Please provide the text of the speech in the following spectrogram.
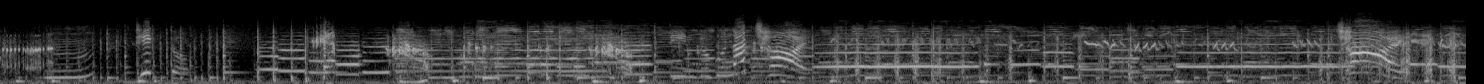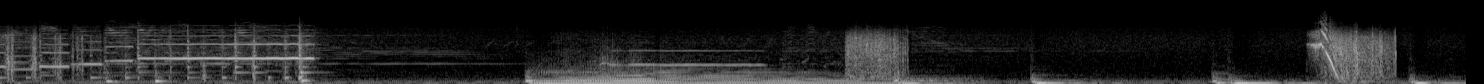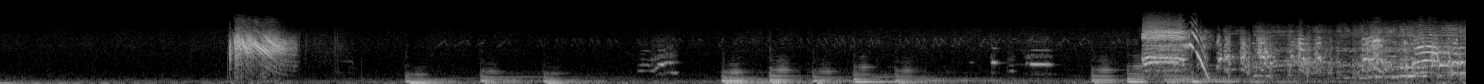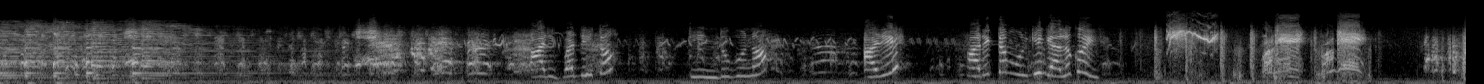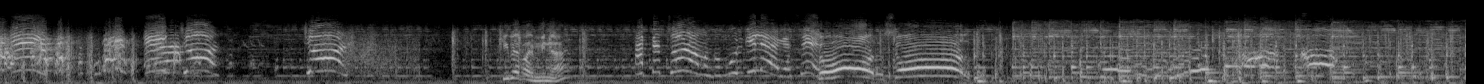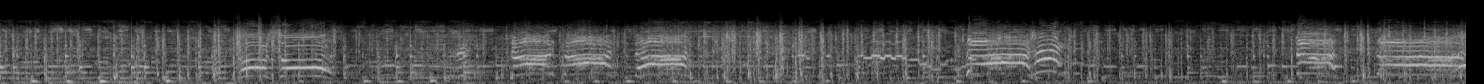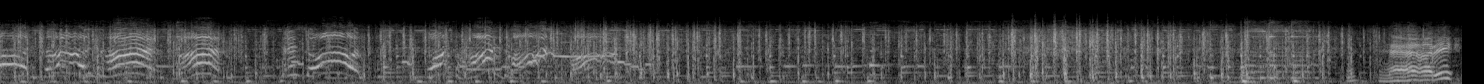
আরেকবার দিই তো তিন দুগুণা? আরে আরেকটা মুরগি গেল কই? কি ব্যাপার মিনা? একটা চোর আমাকে মুরগি লেগে গেছে। চোর চোর!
